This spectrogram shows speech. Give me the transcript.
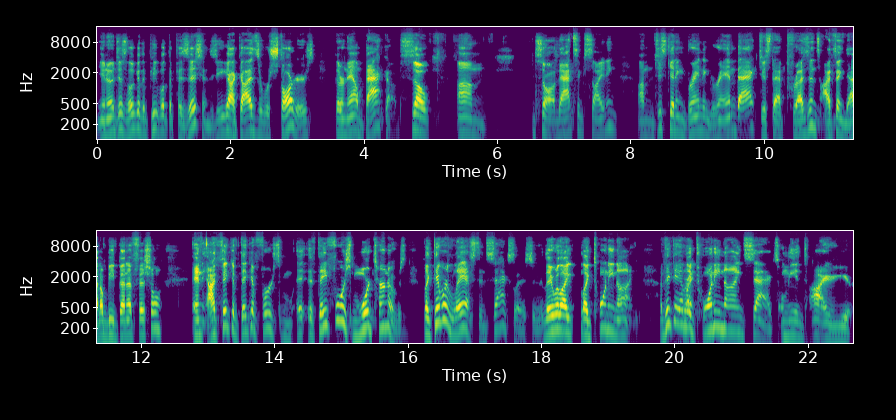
you know, just look at the people at the positions. You got guys that were starters that are now backups. So, um, so that's exciting. Um, just getting Brandon Graham back, just that presence, I think that'll be beneficial. And I think if they can force, if they force more turnovers, like they were last in sacks last year, they were like like 29. I think they had right. like 29 sacks on the entire year.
